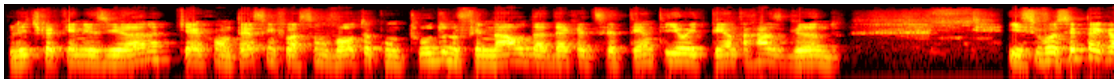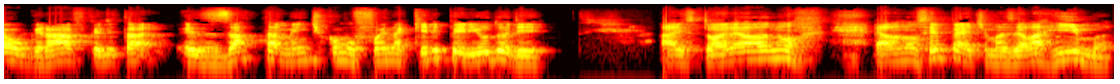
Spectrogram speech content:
política keynesiana, que acontece, a inflação volta com tudo no final da década de 70 e 80 rasgando. E se você pegar o gráfico, ele está exatamente como foi naquele período ali. A história ela não, ela não se repete, mas ela rima.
